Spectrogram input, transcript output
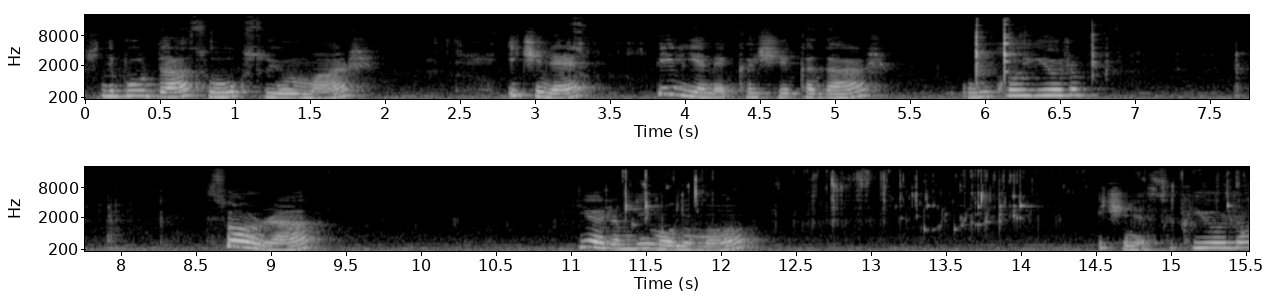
Şimdi burada soğuk suyum var. İçine bir yemek kaşığı kadar un koyuyorum. Sonra yarım limonumu içine sıkıyorum.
